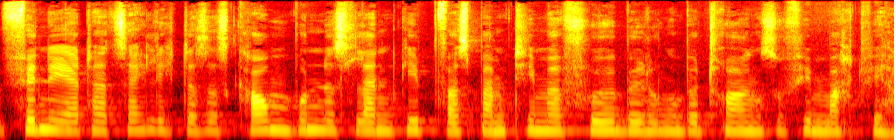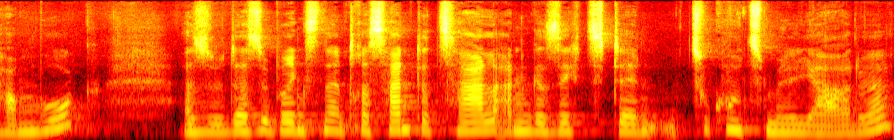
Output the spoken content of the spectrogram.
finde ja tatsächlich, dass es kaum ein Bundesland gibt, was beim Thema Frühbildung und Betreuung so viel macht wie Hamburg. Also das ist übrigens eine interessante Zahl angesichts der Zukunftsmilliarde.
